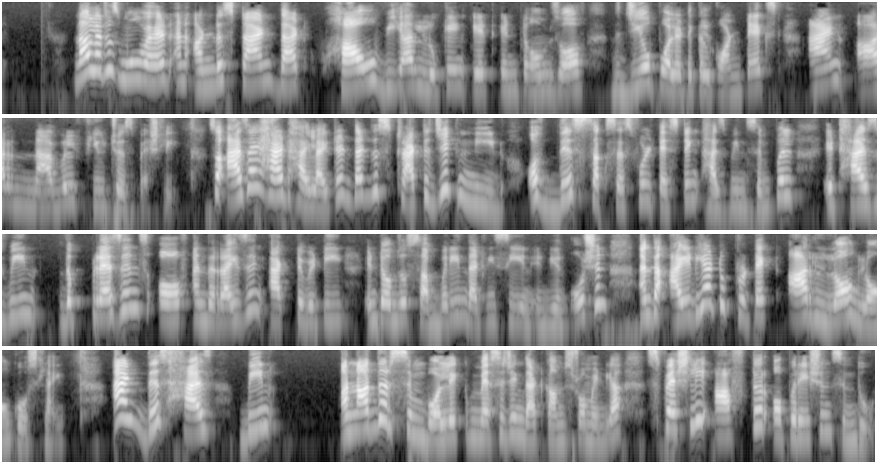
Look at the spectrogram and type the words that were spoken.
Now let us move ahead and understand that how we are looking it in terms of the geopolitical context and our naval future especially. So as I had highlighted that the strategic need of this successful testing has been simple. It has been the presence of and the rising activity in terms of submarine that we see in Indian Ocean and the idea to protect our long, long coastline. And this has been another symbolic messaging that comes from India, especially after Operation Sindoor,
